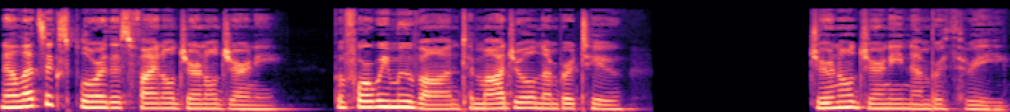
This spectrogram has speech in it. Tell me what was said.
Now let's explore this final journal journey before we move on to module number two. Journal journey number three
